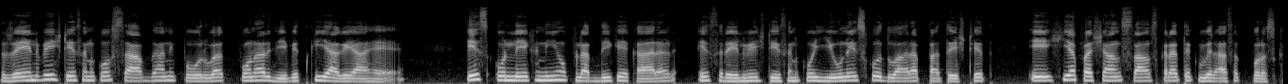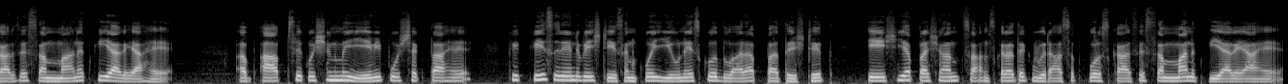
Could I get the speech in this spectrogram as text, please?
रेलवे स्टेशन को सावधानी पूर्वक पुनर्जीवित किया गया है। इस उल्लेखनीय उपलब्धि के कारण इस रेलवे स्टेशन को यूनेस्को द्वारा प्रतिष्ठित एशिया प्रशांत सांस्कृतिक विरासत पुरस्कार से सम्मानित किया गया है। अब आपसे क्वेश्चन में ये भी पूछ सकता है कि किस रेलवे स्टेशन को यूनेस्को द्वारा प्रतिष्ठित एशिया प्रशांत सांस्कृतिक विरासत पुरस्कार से सम्मानित किया गया है?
